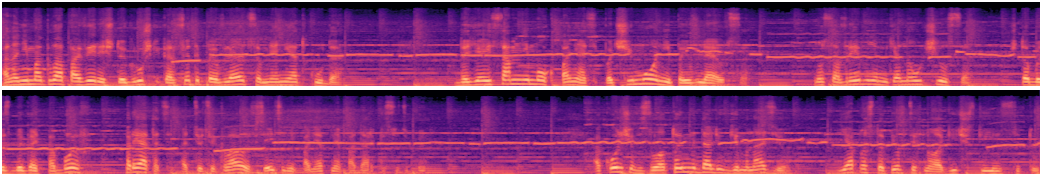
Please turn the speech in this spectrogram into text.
Она не могла поверить, что игрушки-конфеты появляются у меня ниоткуда. Да я и сам не мог понять, почему они появляются. Но со временем я научился, чтобы избегать побоев, прятать от тети Клавы все эти непонятные подарки судьбы. Окончив золотой медалью гимназию, я поступил в технологический институт.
